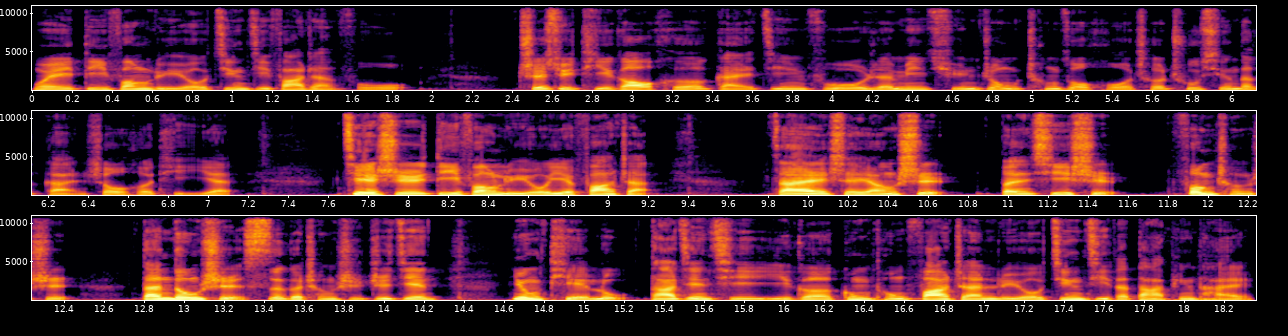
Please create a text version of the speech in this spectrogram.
为地方旅游经济发展服务，持续提高和改进服务人民群众乘坐火车出行的感受和体验，借势地方旅游业发展，在沈阳市、本溪市、凤城市。丹东市四个城市之间用铁路搭建起一个共同发展旅游经济的大平台。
